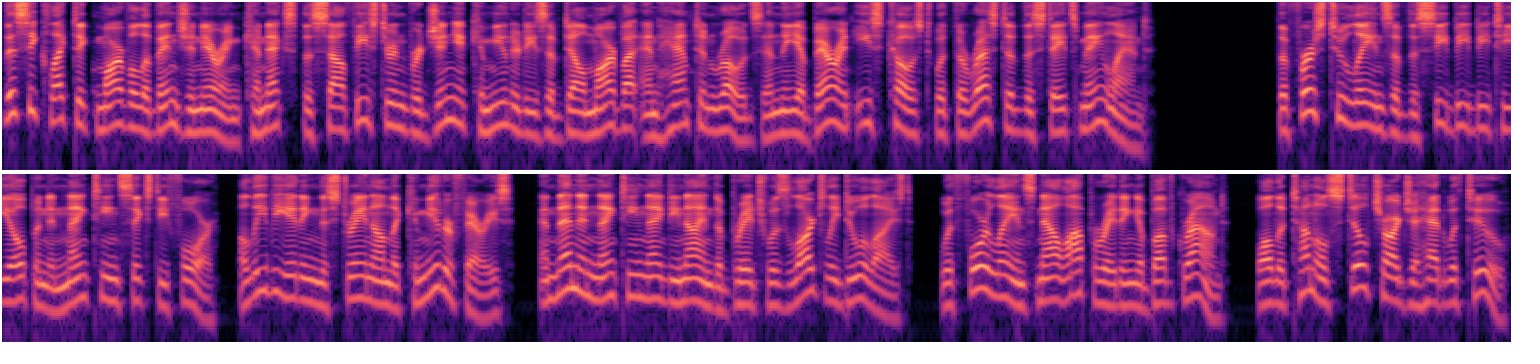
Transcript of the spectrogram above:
This eclectic marvel of engineering connects the southeastern Virginia communities of Delmarva and Hampton Roads and the aberrant East Coast with the rest of the state's mainland. The first two lanes of the CBBT opened in 1964, alleviating the strain on the commuter ferries, and then in 1999 the bridge was largely dualized, with four lanes now operating above ground, while the tunnels still charge ahead with two.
